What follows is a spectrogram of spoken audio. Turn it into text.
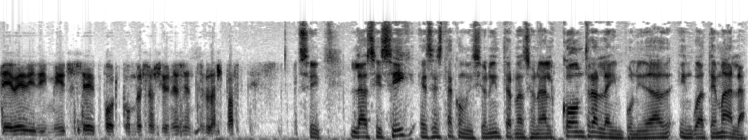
debe dirimirse por conversaciones entre las partes. Sí, la CICIG es esta Comisión Internacional contra la Impunidad en Guatemala.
